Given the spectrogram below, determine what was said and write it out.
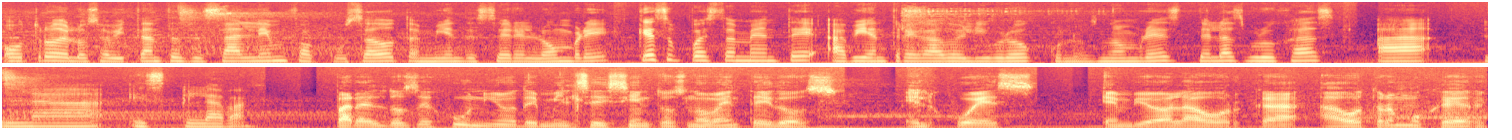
otro de los habitantes de Salem fue acusado también de ser el hombre que supuestamente había entregado el libro con los nombres de las brujas a la esclava. Para el 2 de junio de 1692, el juez envió a la horca a otra mujer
